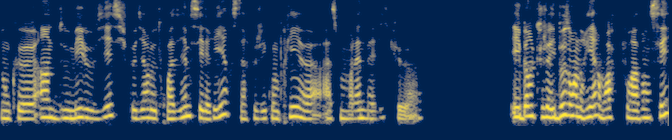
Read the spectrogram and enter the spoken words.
Donc un de mes leviers, si je peux dire le troisième, c'est le rire. C'est-à-dire que j'ai compris à ce moment-là de ma vie que, eh ben, que j'avais besoin de rire moi pour avancer.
